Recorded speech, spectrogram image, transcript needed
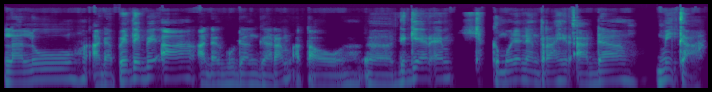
lalu ada PTBA, ada gudang garam atau uh, eh, GGRM, kemudian yang terakhir ada Mika.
